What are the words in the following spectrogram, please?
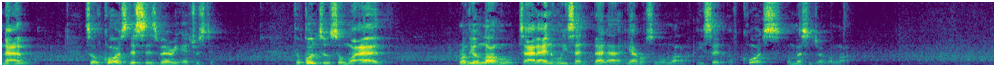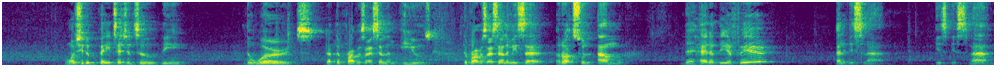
Naam. So of course, this is very interesting. فقلت So Mu'adh رضي الله تعالى عنه he said بلى يا رسول الله he said of course O Messenger of Allah I want you to pay attention to the the words that the Prophet ﷺ, he used the Prophet ﷺ, he said, Ra'sul Amr, the head of the affair, Al Islam, is Islam.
